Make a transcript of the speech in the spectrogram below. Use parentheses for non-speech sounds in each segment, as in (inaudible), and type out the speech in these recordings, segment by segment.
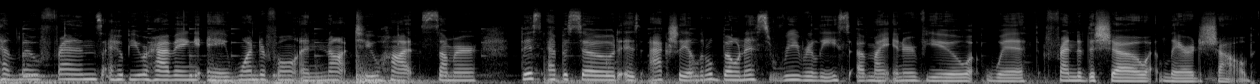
Hello, friends. I hope you are having a wonderful and not too hot summer. This episode is actually a little bonus re release of my interview with friend of the show, Laird Schaub.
